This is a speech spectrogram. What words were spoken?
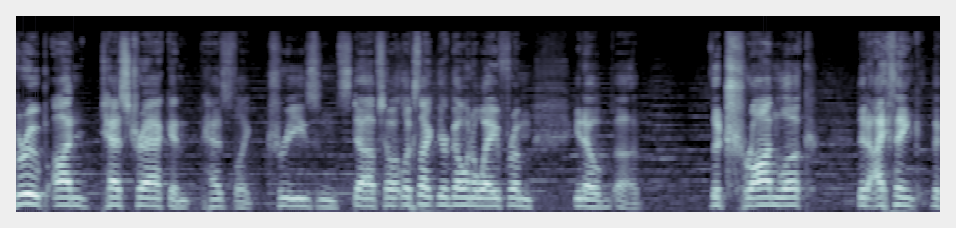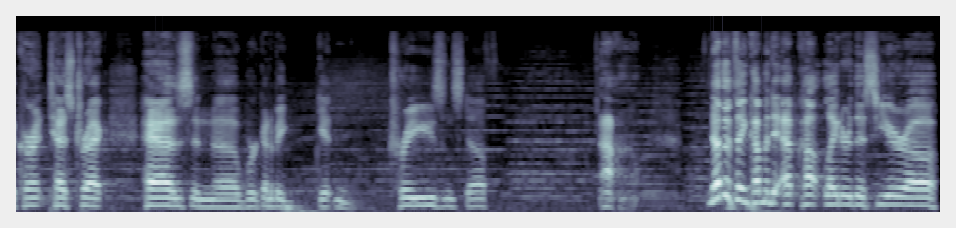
group on Test Track and has like trees and stuff. So it looks like they're going away from, you know, uh, the Tron look that I think the current Test Track has, and uh, we're going to be getting trees and stuff. I don't know. Another thing coming to Epcot later this year, uh,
